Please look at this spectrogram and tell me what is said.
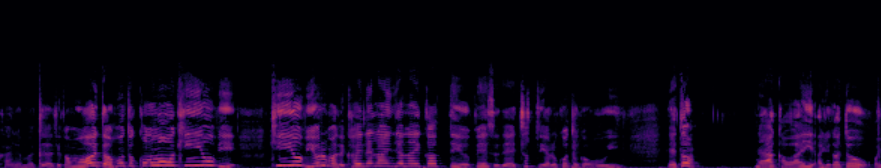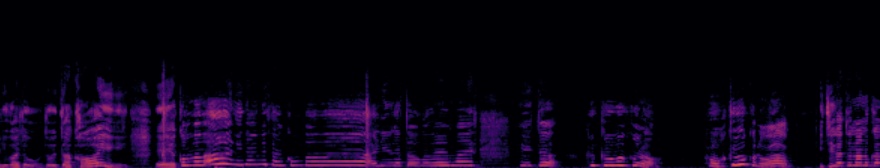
帰れません。てかもう、あえたらほんとこのまま金曜日、金曜日夜まで帰れないんじゃないかっていうペースで、ちょっとやることが多い。えっ、と、なあ、かわいい。ありがとう。ありがとう。どうだ、かわい？い。えー、こんばんは。あー、二代目さん、こんばんは。ありがとうございます。えっ、ー、と、福袋。福袋は、1月7日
